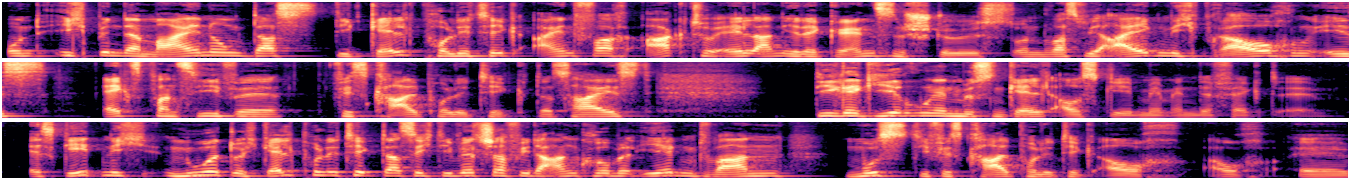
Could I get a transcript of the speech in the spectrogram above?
Und ich bin der Meinung, dass die Geldpolitik einfach aktuell an ihre Grenzen stößt. Und was wir eigentlich brauchen, ist expansive Fiskalpolitik. Das heißt, die Regierungen müssen Geld ausgeben im Endeffekt. Es geht nicht nur durch Geldpolitik, dass sich die Wirtschaft wieder ankurbelt. Irgendwann muss die Fiskalpolitik auch, auch äh,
